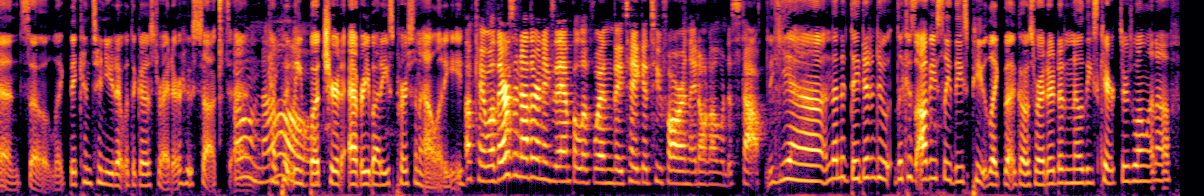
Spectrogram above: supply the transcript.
And so like they continued it with the ghostwriter who sucked Oh, and completely butchered everybody's personality. Okay, well, there's another an example of when they take it too far and they don't know when to stop. yeah and then they didn't do because obviously these people like the ghostwriter didn't know these characters well enough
